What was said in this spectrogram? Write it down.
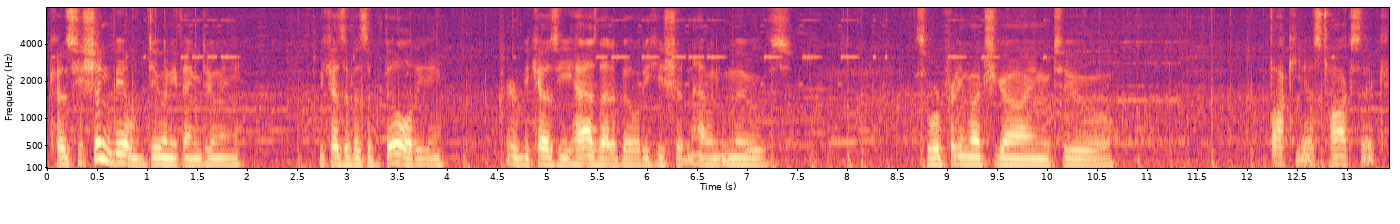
because he shouldn't be able to do anything to me. Because of his ability or because he has that ability he shouldn't have any moves. So we're pretty much going to fuck he has toxic.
